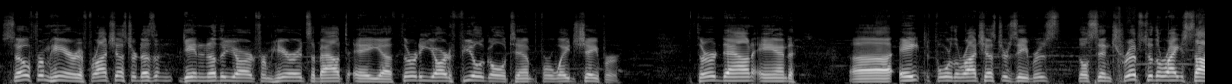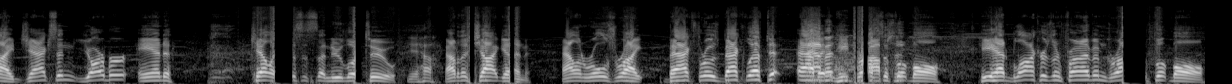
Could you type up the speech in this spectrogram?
So from here, if Rochester doesn't gain another yard from here, it's about a 30 yard field goal attempt for Wade Schaefer. Third down and uh, eight for the Rochester Zebras. They'll send trips to the right side. Jackson, Yarber, and Kelly. This is a new look, too. Yeah. Out of the shotgun. Allen rolls right. Back, throws back left to Abbott. Abbott, he, drops, drops the it. He had blockers in front of him, dropped the football.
